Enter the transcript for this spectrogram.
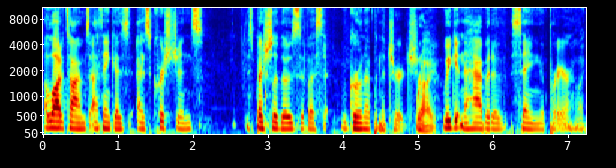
a lot of times I think as as Christians, especially those of us that have grown up in the church, Right. we get in the habit of saying the prayer like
